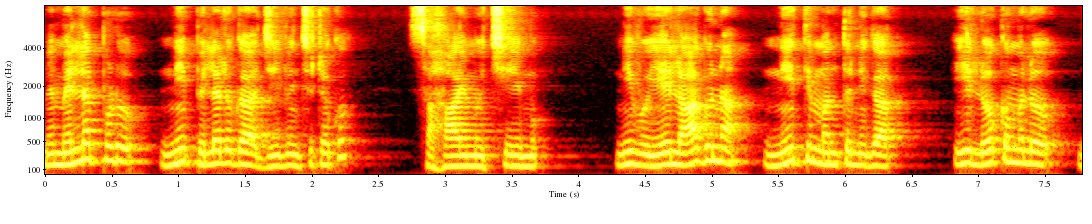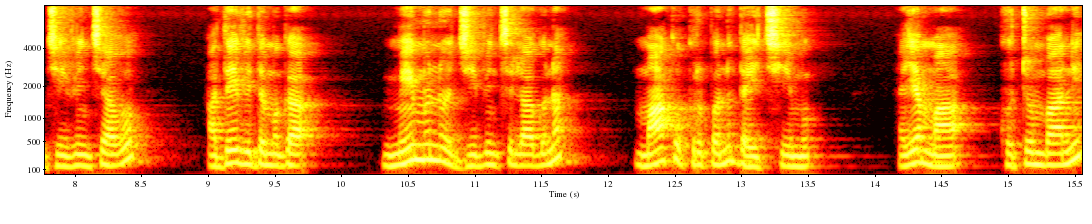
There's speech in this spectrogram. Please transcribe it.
మేమెల్లప్పుడూ నీ పిల్లలుగా జీవించుటకు సహాయము చేయము. నీవు ఏలాగున నీతిమంతునిగా ఈ లోకములో జీవించావో అదే విధముగా మేమును జీవించలాగున మాకు కృపను దయచేయము. అయ్యా మా కుటుంబాన్ని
